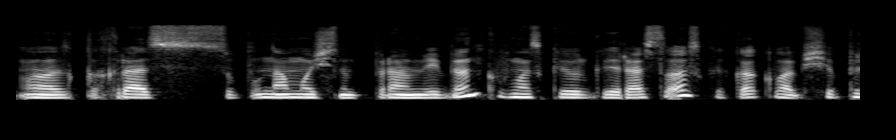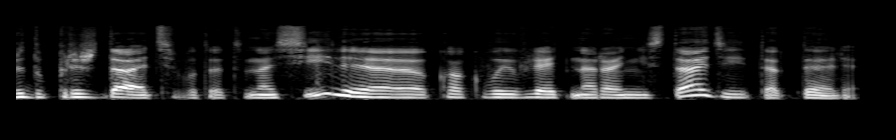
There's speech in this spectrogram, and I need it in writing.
как раз с уполномоченным по правам ребенка в Москве Ольгой Ярославской, как вообще предупреждать вот это насилие, как выявлять на ранней стадии и так далее.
